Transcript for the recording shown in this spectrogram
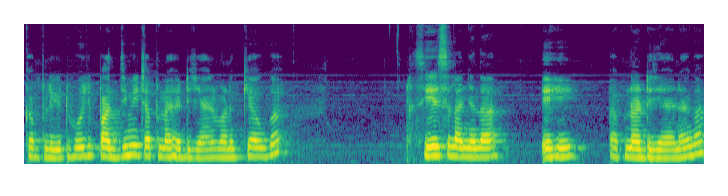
ਕੰਪਲੀਟ ਹੋ ਜੀ ਪੰਜਵੀਂ ਚ ਆਪਣਾ ਇਹ ਡਿਜ਼ਾਈਨ ਬਣ ਕੇ ਆਊਗਾ। ਛੇ ਸਿਲਾਈਆਂ ਦਾ ਇਹ ਆਪਣਾ ਡਿਜ਼ਾਈਨ ਹੈਗਾ।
